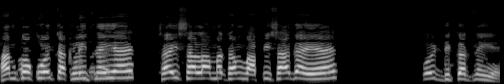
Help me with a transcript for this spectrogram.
हमको कोई तकलीफ़ नहीं है सही सलामत हम वापिस आ गए हैं कोई दिक्कत नहीं है।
